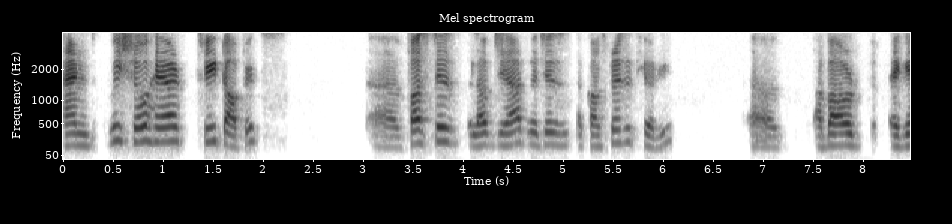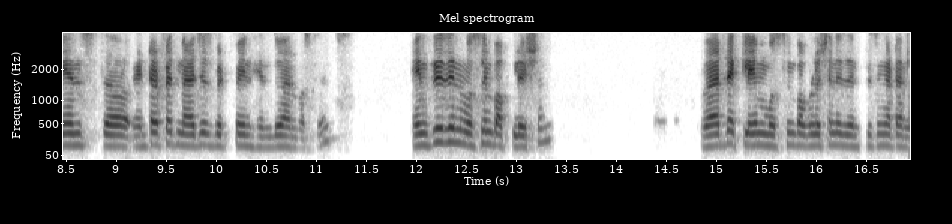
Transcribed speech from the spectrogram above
And we show here three topics Uh, first is love jihad, which is a conspiracy theory Uh, about against the interfaith marriages between Hindu and Muslims, increase in Muslim population, where they claim Muslim population is increasing at an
